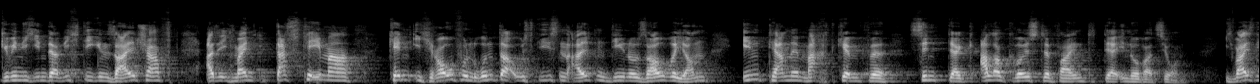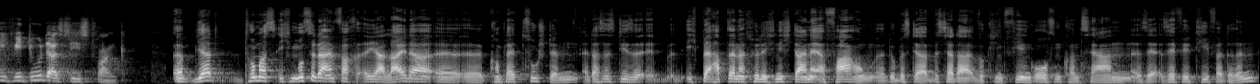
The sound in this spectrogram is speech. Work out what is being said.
gewinne ich in der richtigen Seilschaft. Also ich meine, das Thema kenne ich rauf und runter aus diesen alten Dinosauriern. Interne Machtkämpfe sind der allergrößte Feind der Innovation. Ich weiß nicht, wie du das siehst, Frank. Äh, ja, Thomas, ich musste da einfach äh, ja leider äh, äh komplett zustimmen. Das ist diese, ich habe da natürlich nicht deine Erfahrung. Du bist ja bist ja da wirklich in vielen großen Konzernen sehr sehr viel tiefer drin.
